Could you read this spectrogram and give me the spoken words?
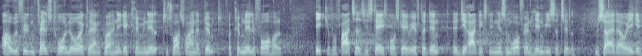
og har udfyldt en falsk tro og loverklæring på, at han ikke er kriminel, til trods for, at han er dømt for kriminelle forhold, ikke kan få frataget sit statsborgerskab efter den, øh, de retningslinjer, som ordføreren henviser til, men så er, der jo ikke,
